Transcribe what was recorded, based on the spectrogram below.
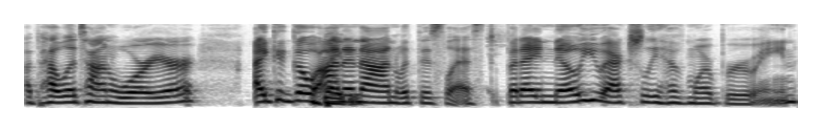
a Peloton warrior. I could go Baby. on and on with this list, but I know you actually have more brewing.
